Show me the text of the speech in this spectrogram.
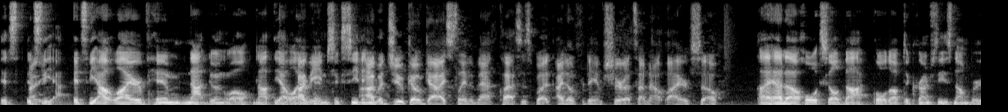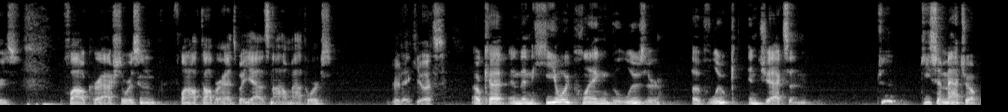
It's it's I mean- the it's the outlier of him not doing well, not the outlier I of him mean, succeeding. I'm a JUCO guy slamming math classes, but I know for damn sure that's not an outlier. So I had a whole Excel doc pulled up to crunch these numbers. File crashed, so we're just gonna off the top of our heads, but yeah, that's not how math works. ridiculous. Okay, and then he will be playing the loser of Luke and Jackson. Which is a decent matchup.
